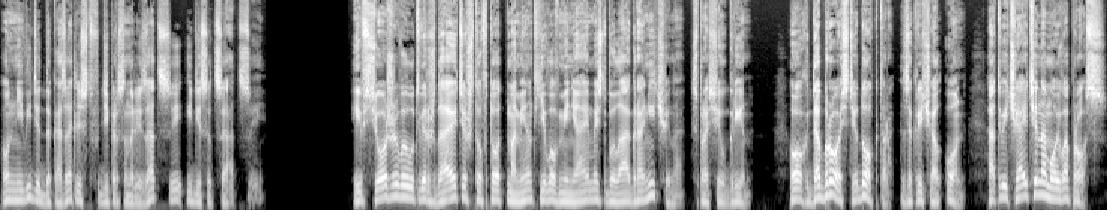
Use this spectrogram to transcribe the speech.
он не видит доказательств деперсонализации и диссоциации. «И все же вы утверждаете, что в тот момент его вменяемость была ограничена?» — спросил Грин. «Ох, да бросьте, доктор!» — закричал он. «Отвечайте на мой вопрос!»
